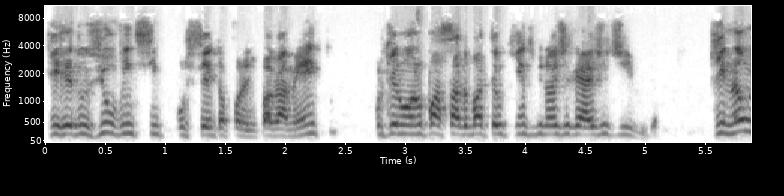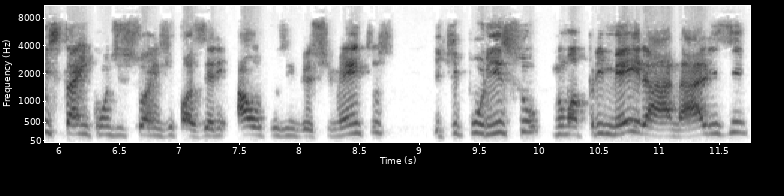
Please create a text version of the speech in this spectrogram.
que reduziu 25% a folha de pagamento, porque no ano passado bateu 500 milhões de reais de dívida, que não está em condições de fazer altos investimentos e que, por isso, numa primeira análise,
